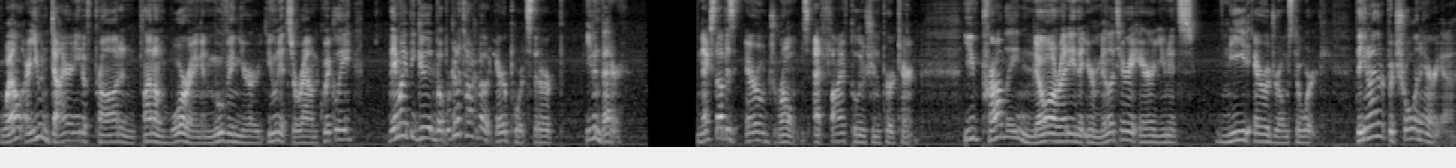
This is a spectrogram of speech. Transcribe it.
Well, are you in dire need of prod and plan on warring and moving your units around quickly? They might be good, but we're going to talk about airports that are even better. Next up is aerodromes at 5 pollution per turn. You probably know already that your military air units need aerodromes to work. They can either patrol an area,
